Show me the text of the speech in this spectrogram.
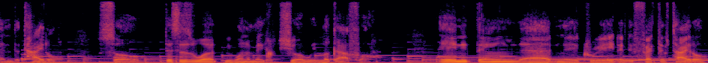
and the title. So, this is what we want to make sure we look out for anything that may create a defective title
